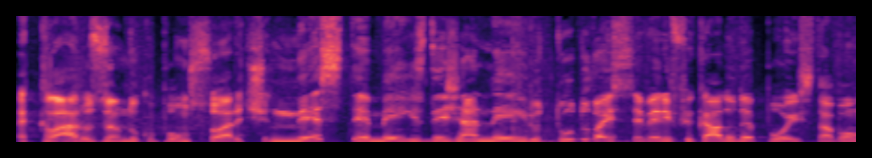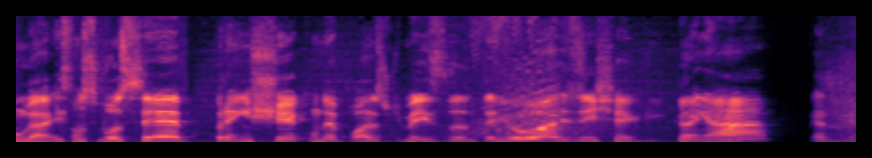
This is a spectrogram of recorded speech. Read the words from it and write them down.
é claro, usando o cupom SORTE neste mês de janeiro. Tudo vai ser verificado depois, tá bom, guys? Então, se você preencher preencher com depósito de meses anteriores e ganhar, perdeu.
